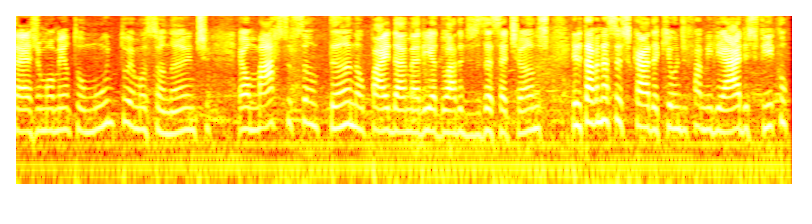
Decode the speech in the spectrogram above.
Sérgio, um momento muito emocionante. É o Márcio Santana, o pai da Maria Eduarda, de 17 anos. Ele estava nessa escada aqui onde familiares ficam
